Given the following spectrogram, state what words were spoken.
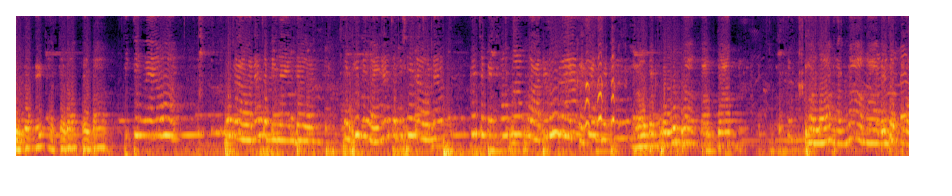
อยู่ตรงนี้อาจจะร้อนไปบ้างจริงๆแล้วอะพวกเราน่าจะมีแรงเดิน คนที่เหนื่อยน่าจะไม่ใช่เรานะ น่าจะเป็นเขามากกว่าที่รูปร่างกับเด็กเลยค่ะเราเป็นคนรูปร่างกำยำถ้าร้อนหันหน้ามาเดี๋ยวจะเป่า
